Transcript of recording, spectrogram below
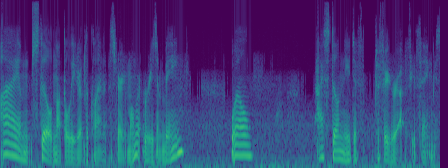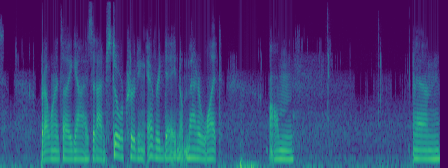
I am still not the leader of the clan at this very moment, reason being, well, I still need to, to figure out a few things. But I want to tell you guys that I'm still recruiting every day, no matter what. Um, and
